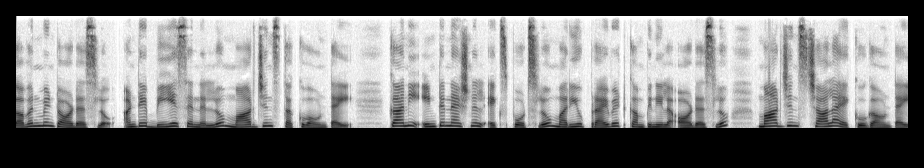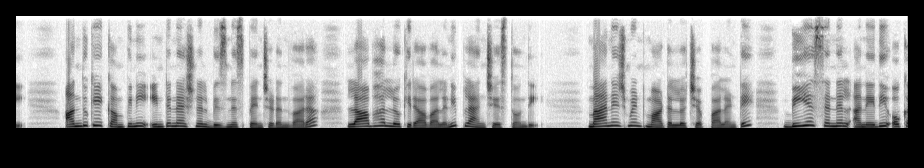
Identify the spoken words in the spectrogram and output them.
గవర్నమెంట్ ఆర్డర్స్లో అంటే బీఎస్ఎన్ఎల్లో మార్జిన్స్ తక్కువ ఉంటాయి. కానీ ఇంటర్నేషనల్ ఎక్స్పోర్ట్స్లో మరియు ప్రైవేట్ కంపెనీల ఆర్డర్స్లో మార్జిన్స్ చాలా ఎక్కువగా ఉంటాయి. అందుకే కంపెనీ ఇంటర్నేషనల్ బిజినెస్ పెంచడం ద్వారా లాభాల్లోకి రావాలని ప్లాన్ చేస్తోంది. మేనేజ్మెంట్ మాటల్లో చెప్పాలంటే బీఎస్ఎన్ఎల్ అనేది ఒక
